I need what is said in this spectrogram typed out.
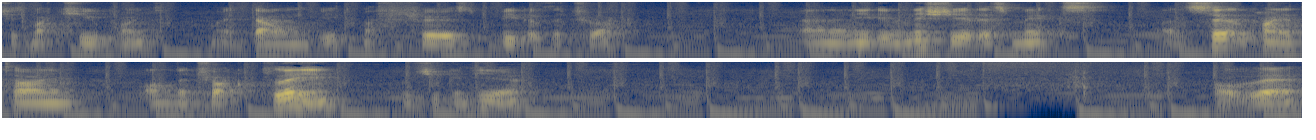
which is my cue point, my downbeat, my first beat of the track. And I need to initiate this mix at a certain point in time on the track playing, which you can hear, out there.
